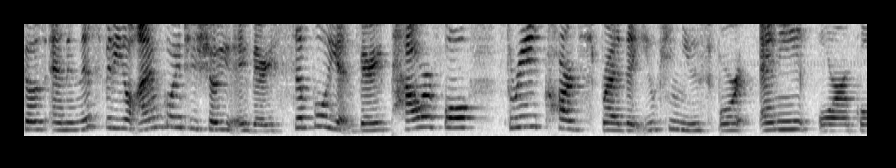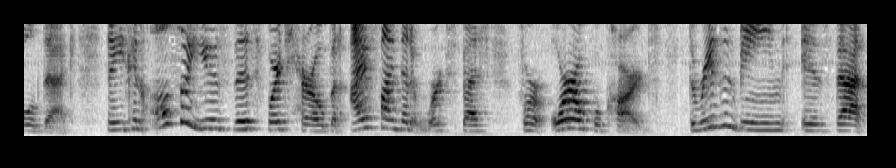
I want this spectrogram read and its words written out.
Echoes and in this video I'm going to show you a very simple yet very powerful three card spread that you can use for any oracle deck. Now you can also use this for tarot but I find that it works best for oracle cards. The reason being is that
